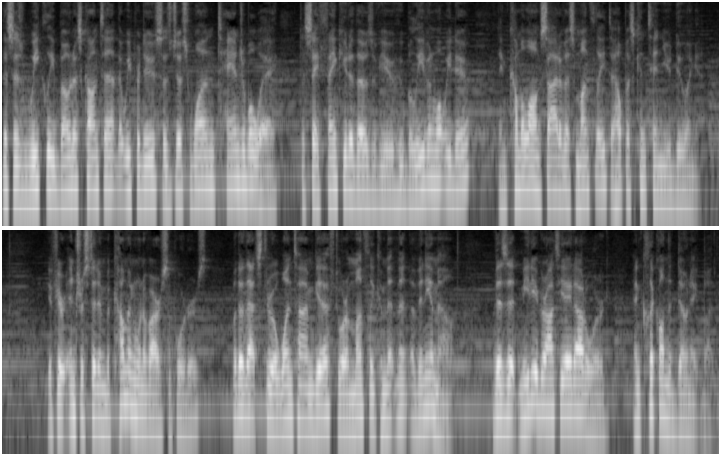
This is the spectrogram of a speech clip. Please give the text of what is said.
This is weekly bonus content that we produce as just one tangible way to say thank you to those of you who believe in what we do and come alongside of us monthly to help us continue doing it. If you're interested in becoming one of our supporters, whether that's through a one time gift or a monthly commitment of any amount, visit MediaGratiae.org and click on the donate button.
